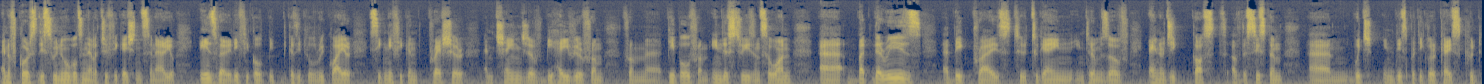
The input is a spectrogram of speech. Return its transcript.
And of course, this renewables and electrification scenario is very difficult because it will require significant pressure and change of behavior from from uh, people, from industries, and so on. Uh, but there is a big prize to, to gain in terms of energy cost of the system, um, which in this particular case could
